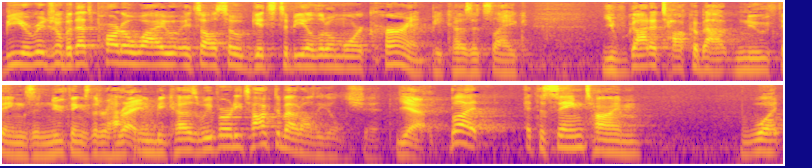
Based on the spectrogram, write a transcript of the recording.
be original. But that's part of why it's also gets to be a little more current because it's like. You've got to talk about new things and new things that are happening Right. because we've already talked about all the old shit. Yeah. But at the same time, what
